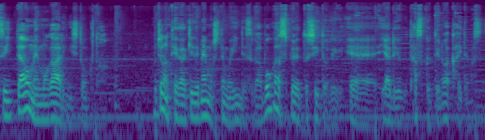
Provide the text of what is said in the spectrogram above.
ツイッターをメモ代わりにしておくともちろん手書きでメモしてもいいんですが僕はスプレッドシートで、えー、やるタスクっていうのは書いてます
